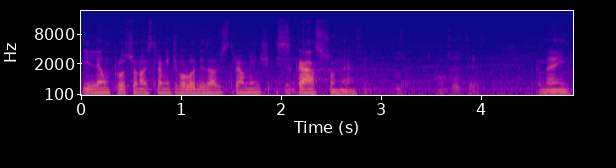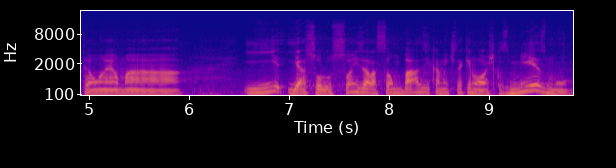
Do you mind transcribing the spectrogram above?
ele é um profissional extremamente valorizado, extremamente sim, escasso, né? Sim, com certeza. Né? Então é uma e, e, as soluções elas são basicamente tecnológicas. Mesmo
